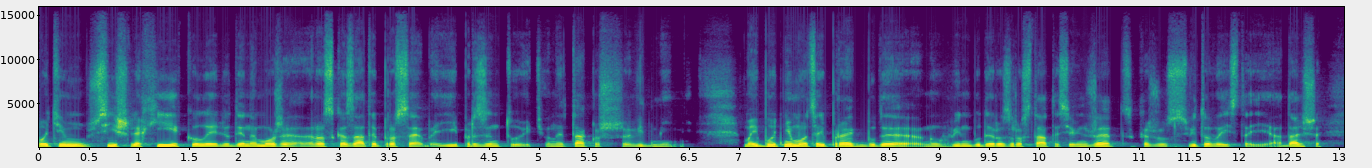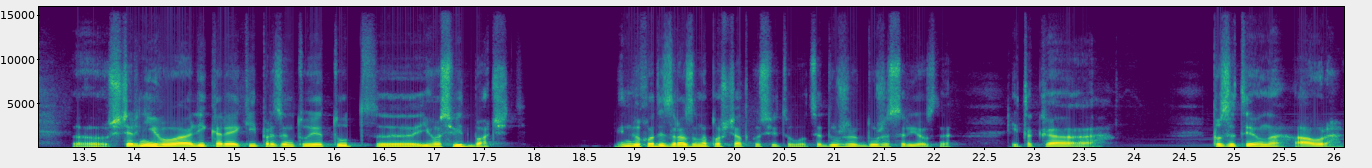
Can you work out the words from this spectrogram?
Потім всі шляхи, коли людина може розказати про себе, її презентують, вони також відмінні. В майбутньому цей проект буде, ну, він буде розростатися, він вже, кажу, світовий стає. А далі е, з Чернігова лікаря, який презентує тут, е, його світ бачить. Він виходить зразу на площадку світову. Це дуже, дуже серйозна і така позитивна аура.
